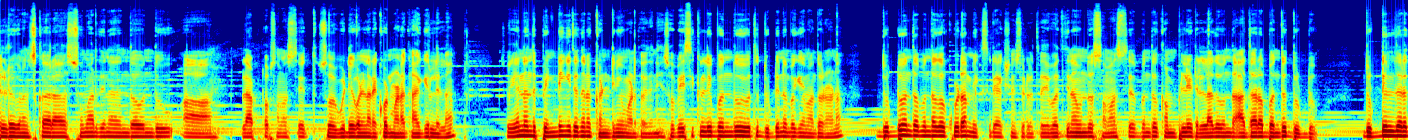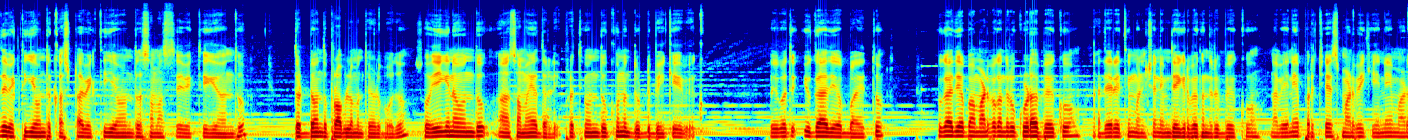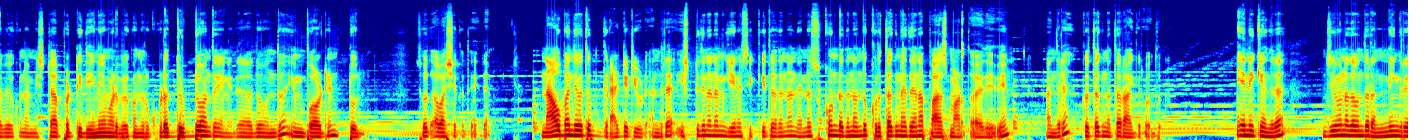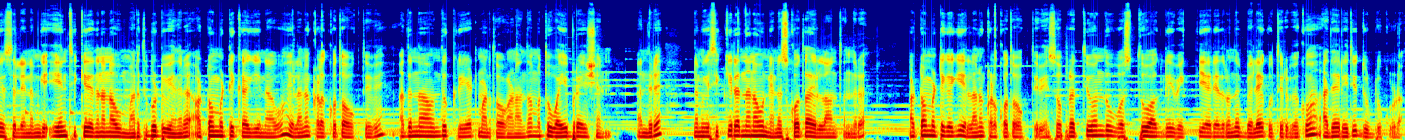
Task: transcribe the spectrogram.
ಎಲ್ರಿಗೂ ನಮಸ್ಕಾರ. ಸುಮಾರು ದಿನದಿಂದ ಒಂದು ಲ್ಯಾಪ್ಟಾಪ್ ಸಮಸ್ಯೆ ಇತ್ತು. ಸೊ ವೀಡಿಯೋಗಳನ್ನ ರೆಕಾರ್ಡ್ ಮಾಡೋಕ್ಕಾಗಿರಲಿಲ್ಲ ಸೊ ಏನೊಂದು ಪೆಂಡಿಂಗ್ ಇತ್ತು, ಅದನ್ನು ಕಂಟಿನ್ಯೂ ಮಾಡ್ತಾ ಇದ್ದೀನಿ. ಸೊ ಬೇಸಿಕಲಿ ಬಂದು ಇವತ್ತು ದುಡ್ಡಿನ ಬಗ್ಗೆ ಮಾತಾಡೋಣ. ದುಡ್ಡು ಅಂತ ಬಂದಾಗ ಕೂಡ ಮಿಕ್ಸ್ ರಿಯಾಕ್ಷನ್ಸ್ ಇರುತ್ತೆ. ಇವತ್ತಿನ ಒಂದು ಸಮಸ್ಯೆ ಬಂದು ಕಂಪ್ಲೀಟ್ ಎಲ್ಲದೂ ಒಂದು ಆಧಾರ ಬಂದು ದುಡ್ಡು. ದುಡ್ಡಿಲ್ದಿರದೆ ವ್ಯಕ್ತಿಗೆ ಒಂದು ಕಷ್ಟ, ವ್ಯಕ್ತಿಗೆ ಒಂದು ಸಮಸ್ಯೆ, ವ್ಯಕ್ತಿಗೆ ಒಂದು ದೊಡ್ಡ ಒಂದು ಪ್ರಾಬ್ಲಮ್ ಅಂತ ಹೇಳ್ಬೋದು. ಸೊ ಈಗಿನ ಒಂದು ಸಮಯದಲ್ಲಿ ಪ್ರತಿಯೊಂದಕ್ಕೂ ದುಡ್ಡು ಬೇಕೇ ಬೇಕು. ಇವತ್ತು ಯುಗಾದಿ ಹಬ್ಬ ಆಯಿತು ಯುಗಾದಿ ಹಬ್ಬ ಮಾಡಬೇಕಂದ್ರೂ ಕೂಡ ಬೇಕು. ಅದೇ ರೀತಿ ಮನುಷ್ಯ ನೆಮ್ಮದಿಯಾಗಿರ್ಬೇಕಂದ್ರೂ ಬೇಕು. ನಾವೇನೇ ಪರ್ಚೇಸ್ ಮಾಡಬೇಕು, ಏನೇ ಮಾಡಬೇಕು ನಮ್ಮ ಇಷ್ಟಪಟ್ಟಿದ್ದು ಏನೇ ಮಾಡಬೇಕು ಅಂದರೂ ಕೂಡ ದುಡ್ಡು ಅಂತ ಏನಿದೆ, ಅದು ಒಂದು ಇಂಪಾರ್ಟೆಂಟ್ ಟೂಲ್ ಸೊ ಅವಶ್ಯಕತೆ ಇದೆ. ನಾವು ಬಂದಿವತ್ತು ಗ್ರ್ಯಾಟಿಟ್ಯೂಡ್ ಅಂದರೆ ಇಷ್ಟು ದಿನ ನಮ್ಗೆ ಏನು ಸಿಕ್ಕಿತ್ತು, ಅದನ್ನು ನೆನೆಸ್ಕೊಂಡು ಅದನ್ನು ಒಂದು ಕೃತಜ್ಞತೆಯನ್ನು ಪಾಸ್ ಮಾಡ್ತಾ ಇದ್ದೀವಿ ಅಂದರೆ ಕೃತಜ್ಞತರಾಗಿರೋದು. ಏನಕ್ಕೆ ಅಂದರೆ ಜೀವನದ ಒಂದು ರನ್ನಿಂಗ್ ರೇಸಲ್ಲಿ ನಮಗೆ ಏನು ಸಿಕ್ಕಿದೆ ಅದನ್ನು ನಾವು ಮರೆತು ಬಿಟ್ವಿ ಅಂದರೆ ಆಟೋಮೆಟಿಕ್ಕಾಗಿ ನಾವು ಎಲ್ಲನೂ ಕಳ್ಕೊತಾ ಹೋಗ್ತೀವಿ. ಅದನ್ನು ಒಂದು ಕ್ರಿಯೇಟ್ ಮಾಡ್ತಾ ಹೋಗೋಣ ಅಂತ ಮತ್ತು ವೈಬ್ರೇಷನ್ ಅಂದರೆ ನಮಗೆ ಸಿಕ್ಕಿರೋದನ್ನ ನಾವು ನೆನೆಸ್ಕೋತಾ ಇಲ್ಲ ಅಂತಂದರೆ ಆಟೋಮೆಟಿಕ್ಕಾಗಿ ಎಲ್ಲನೂ ಕಳ್ಕೊತಾ ಹೋಗ್ತೀವಿ. ಸೊ ಪ್ರತಿಯೊಂದು ವಸ್ತು ಆಗಲಿ, ವ್ಯಕ್ತಿ ಆಗಲಿ ಅದರೊಂದು ಬೆಲೆ ಗೊತ್ತಿರಬೇಕು, ಅದೇ ರೀತಿ ದುಡ್ಡು ಕೂಡ.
